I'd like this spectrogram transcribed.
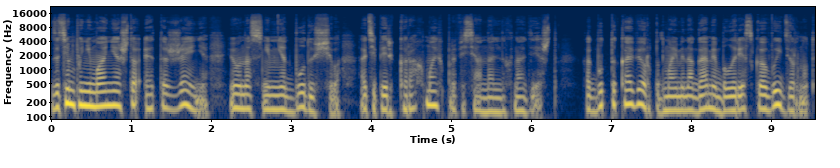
затем понимание, что это Женя, и у нас с ним нет будущего, а теперь крах моих профессиональных надежд как будто ковер под моими ногами был резко выдернут,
